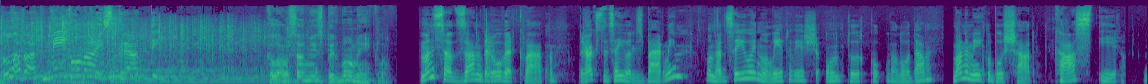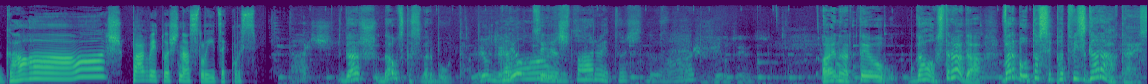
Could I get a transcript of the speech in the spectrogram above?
Labāk mīklu maisu krati! Klausāmies pirmo mīklu. Mani sauc Zana Brūvera Kvēpa. Raksta dzīvoļus bērniem un atzīvoja no lietuviešu un turku valodām. Mana mīkla būs šāda. Kas ir gārš pārvietošanās līdzeklis? Garš, daudz kas var būt. Vilciens pārvietos. Ainār, tev galva strādā. Varbūt tas ir pat visgarākais.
